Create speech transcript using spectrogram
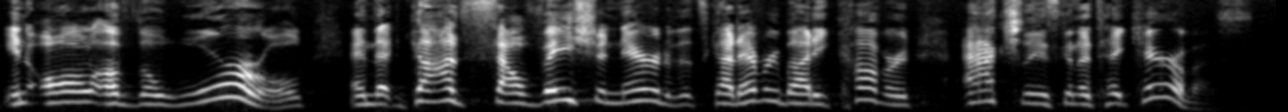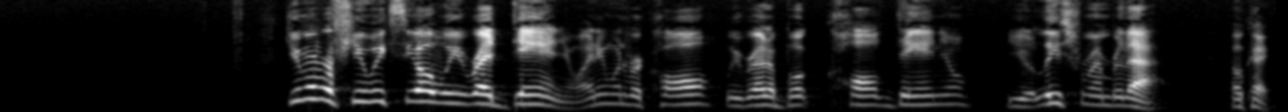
in all of the world, and that God's salvation narrative that's got everybody covered actually is going to take care of us. Do you remember a few weeks ago we read Daniel? Anyone recall? We read a book called Daniel? You at least remember that. Okay. Do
